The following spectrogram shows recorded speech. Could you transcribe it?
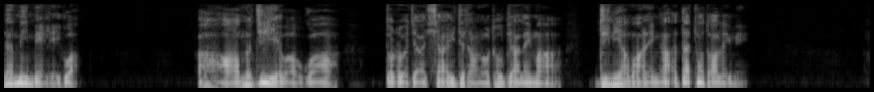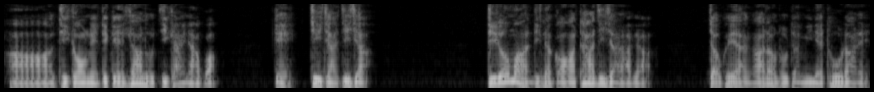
နမ်းမိမယ်လေကွာအာမကြည့်ရပါဘူးကွာတော်တော်ကြာရှာကြီးတစ်တောင်လောက်ထုတ်ပြလိုက်မှဒီနေရာမှာနေငါအသက်ထွက်သွားလိမ့်မယ် ဟာဒီကောင်နေတကယ်လှလို့ကြည့်ခိုင်းတာကွာကဲကြည့်ကြကြည့်ကြဒီတော့မှဒီနှစ်ကောင်ကထားကြည့်ကြတာဗျကြောက်ခဲရ9000တိုးတက်မီနဲ့ထိုးထားတယ်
